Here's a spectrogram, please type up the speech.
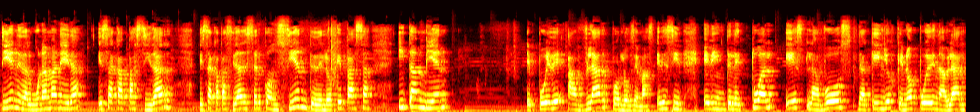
tiene de alguna manera esa capacidad, esa capacidad de ser consciente de lo que pasa y también puede hablar por los demás. Es decir, el intelectual es la voz de aquellos que no pueden hablar.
